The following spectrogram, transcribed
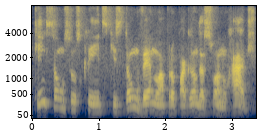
quem são os seus clientes que estão vendo a propaganda sua no rádio,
